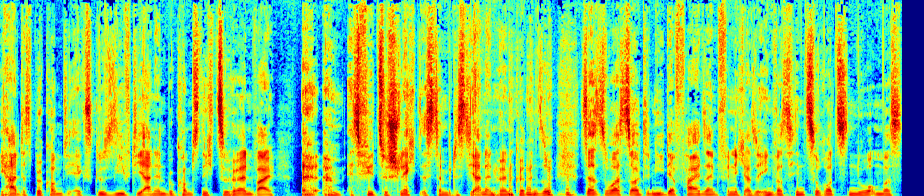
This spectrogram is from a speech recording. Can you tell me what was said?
ja, das bekommt ihr exklusiv, die anderen bekommen es nicht zu hören, weil äh, es viel zu schlecht ist, damit es die anderen hören könnten. So, das, sowas sollte nie der Fall sein, finde ich. Also irgendwas hinzurotzen, nur um was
